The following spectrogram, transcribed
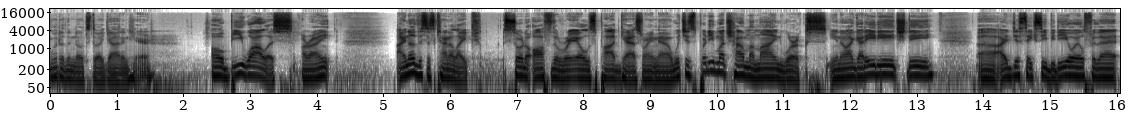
what other notes do I got in here? Oh, B Wallace. All right. I know this is kind of like sort of off the rails podcast right now, which is pretty much how my mind works. You know, I got ADHD. Uh, I just take CBD oil for that.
